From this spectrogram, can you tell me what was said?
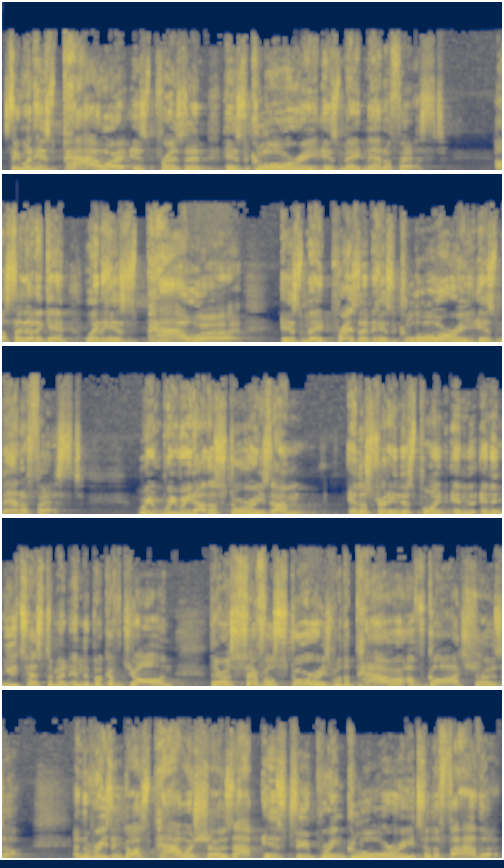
See, when his power is present, his glory is made manifest. I'll say that again. When his power is made present, his glory is manifest. We, we read other stories um, illustrating this point in, in the New Testament, in the book of John. There are several stories where the power of God shows up. And the reason God's power shows up is to bring glory to the Father.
